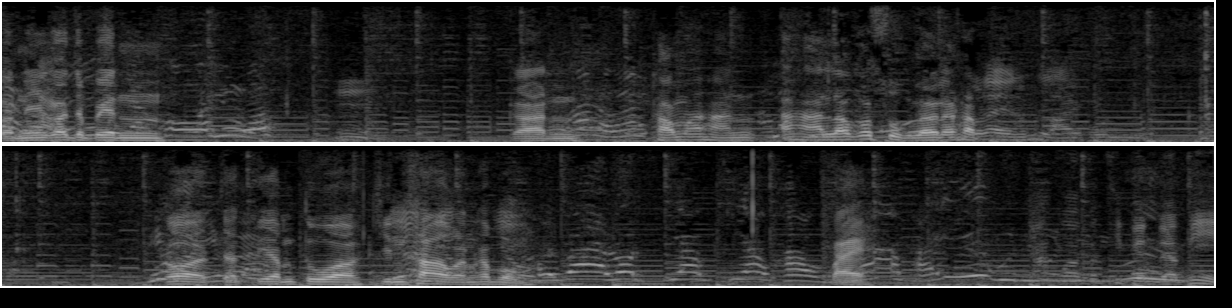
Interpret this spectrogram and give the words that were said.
ตอนนี้ก็จะเป็นการทำอาหารอาหารเราก็สุกแล้วนะครับได้น้ำลายคนอยู่ก็จะเตรียมตัวกินข้าวกันครับผม ไปว่ารถเกี่ยวเกี่ยวเข้าไปไผบึนบึนว่าที่เป็นแบบนี้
